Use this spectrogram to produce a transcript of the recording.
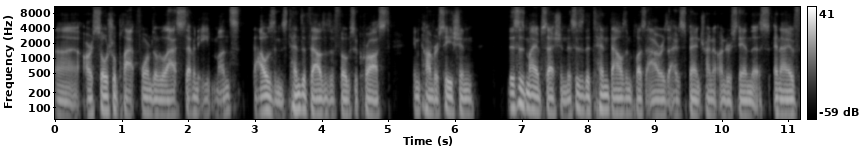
uh, our social platforms over the last seven, eight months, thousands, tens of thousands of folks across in conversation. This is my obsession. This is the 10,000 plus hours I've spent trying to understand this. And I've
